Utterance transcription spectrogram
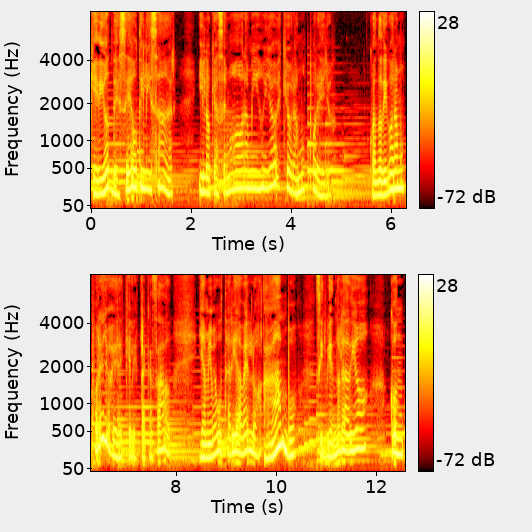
que Dios desea utilizar. Y lo que hacemos ahora mi hijo y yo es que oramos por ellos. Cuando digo oramos por ellos es que él está casado. Y a mí me gustaría verlos a ambos sirviéndole a Dios con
